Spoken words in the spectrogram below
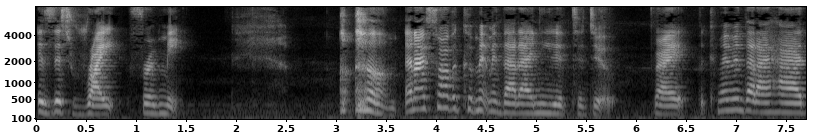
is this right for me? and I saw the commitment that I needed to do, right? The commitment that I had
